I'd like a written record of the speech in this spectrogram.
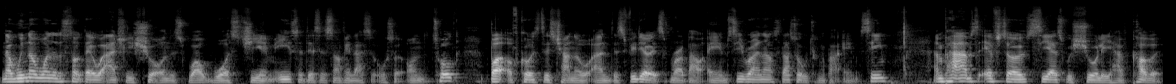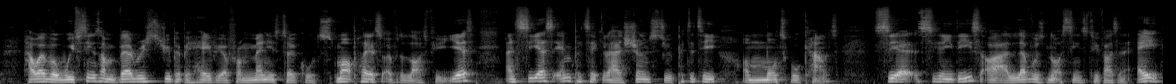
Now we know one of the stock they were actually short on as well was GME, so this is something that's also on the talk. But of course, this channel and this video is more about AMC right now, so that's what we're talking about AMC and perhaps if so, CS we surely have covered. However, we've seen some very stupid behavior from many so-called smart players over the last few years, and CS in particular has shown stupidity on multiple counts. CDs are at levels not seen since 2008,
